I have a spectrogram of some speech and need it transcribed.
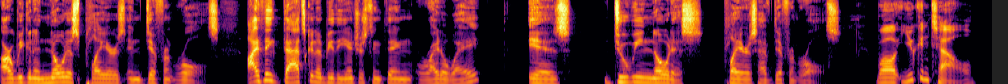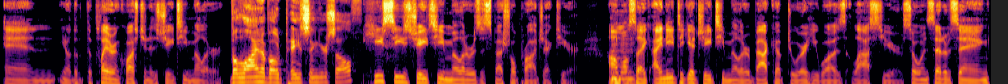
Are we going to notice players in different roles? I think that's going to be the interesting thing right away is do we notice players have different roles? Well, you can tell, and you know the the player in question is JT Miller. The line about pacing yourself? He sees JT Miller as a special project here. Almost like I need to get JT Miller back up to where he was last year. So instead of saying,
